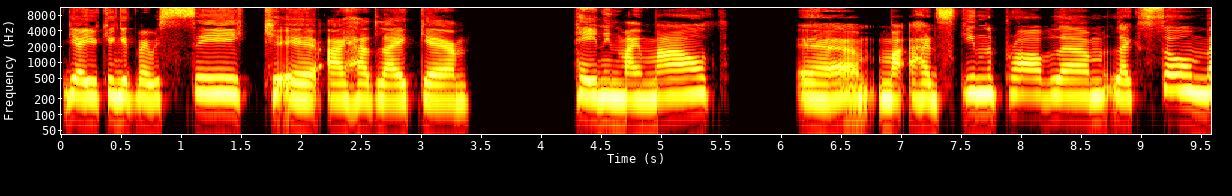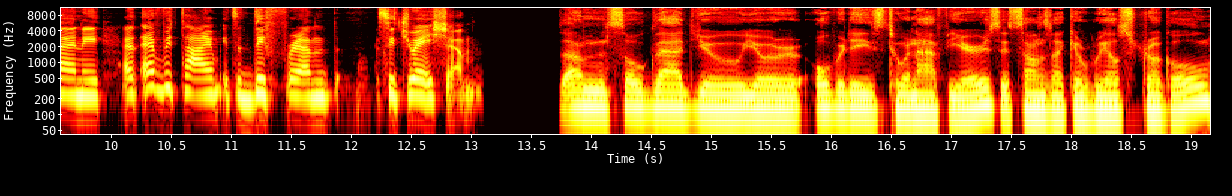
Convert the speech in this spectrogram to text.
yeah, you can get very sick. Uh, I had like um, pain in my mouth. Um, my, I had skin problem. Like so many, and every time it's a different situation. I'm so glad you you're over these two and a half years. It sounds like a real struggle.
